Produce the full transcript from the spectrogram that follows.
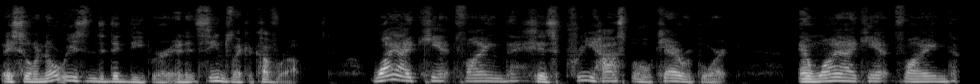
They saw no reason to dig deeper, and it seems like a cover up. Why I can't find his pre hospital care report, and why I can't find,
